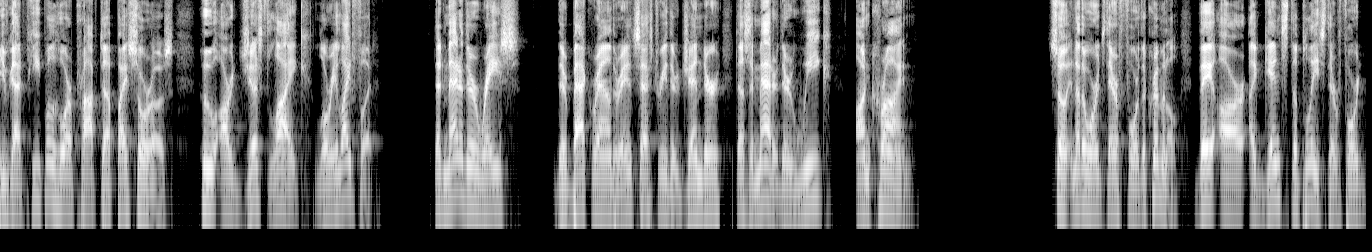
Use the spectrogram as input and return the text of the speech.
you've got people who are propped up by Soros who are just like Lori Lightfoot. Doesn't matter their race, their background, their ancestry, their gender, doesn't matter. They're weak on crime. So, in other words, they're for the criminal. They are against the police. They're for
